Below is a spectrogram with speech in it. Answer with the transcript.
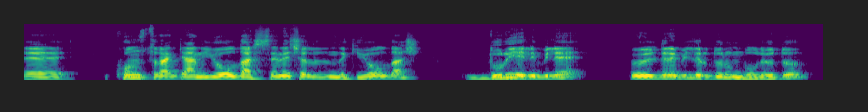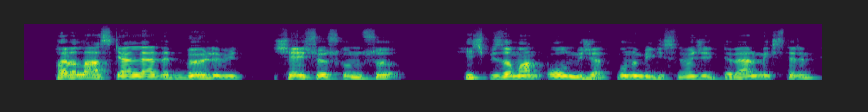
e, Konstrak yani yoldaş Seneçal adındaki yoldaş Duriel'i bile öldürebilir durumda oluyordu. Paralı askerlerde böyle bir şey söz konusu hiçbir zaman olmayacak. Bunun bilgisini öncelikle vermek isterim.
